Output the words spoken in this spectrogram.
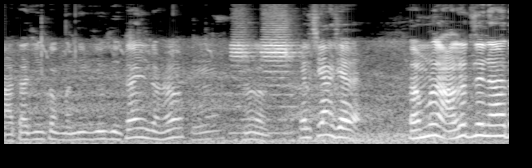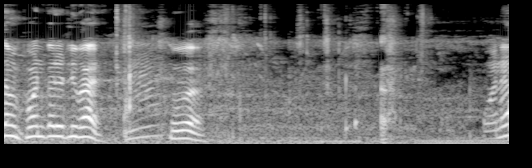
માતાજી કોઈક મંદિર જેવું દેખાય ને હા? હા. પેલ છે હમણાં હાલ જ લઈને આવ્યા તમે ફોન કર્યો એટલી વાર. હોવે કોને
